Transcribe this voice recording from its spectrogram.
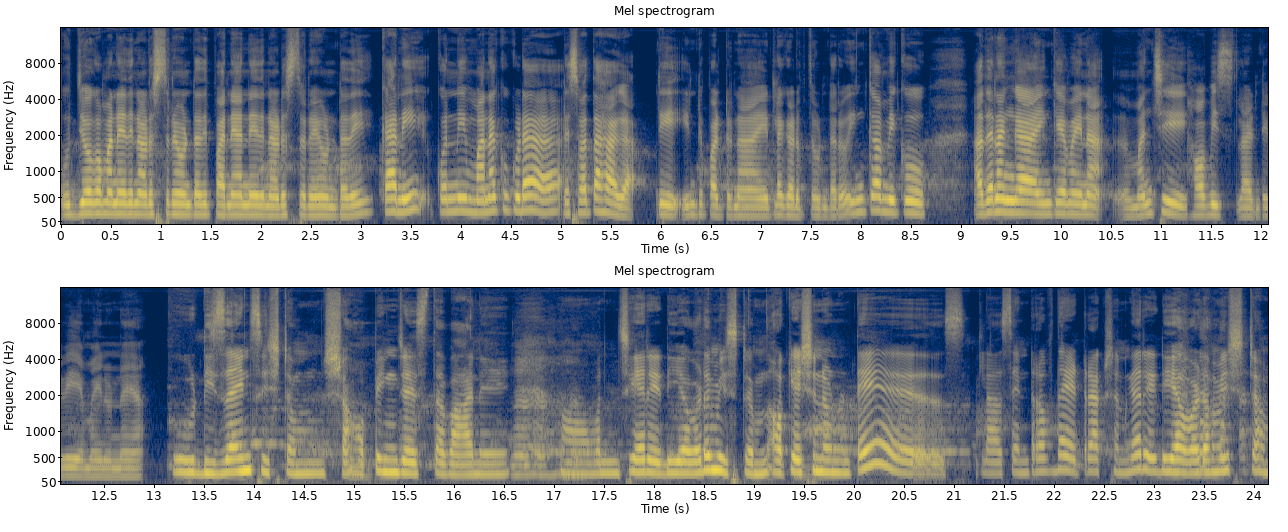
ఉద్యోగం అనేది నడుస్తూనే ఉంటుంది పని అనేది నడుస్తూనే ఉంటుంది. కానీ కొన్ని మనకు కూడా స్వతహాగా ఇంటి ఇంటి పట్టున ఎట్లా గడుపుతూ ఉంటారు. ఇంకా మీకు అదనంగా ఇంకేమైనా మంచి హాబీస్ లాంటివి ఏమైనా ఉన్నాయా? డిజైన్స్ ఇష్టం షాపింగ్ చేస్తా బాగానే ఆ, మంచిగా రెడీ అవ్వడం ఇష్టం. ఒకేషన్ ఉంటే ఇట్లా సెంటర్ ఆఫ్ ద అట్రాక్షన్గా రెడీ అవ్వడం ఇష్టం.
